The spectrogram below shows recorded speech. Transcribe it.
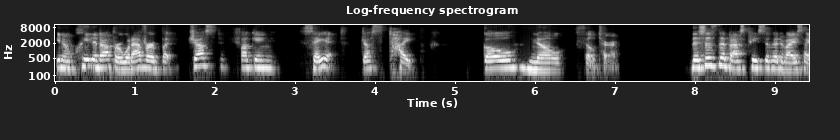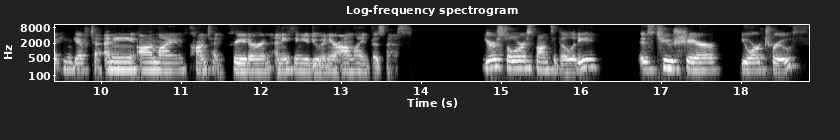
you know, clean it up or whatever, but just fucking say it. Just type. Go no filter. This is the best piece of advice I can give to any online content creator and anything you do in your online business. Your sole responsibility is to share your truth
